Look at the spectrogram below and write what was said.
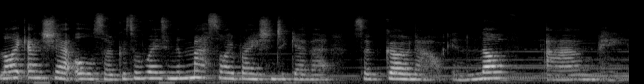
Like and share also because we're raising the mass vibration together. So go now in love and peace.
